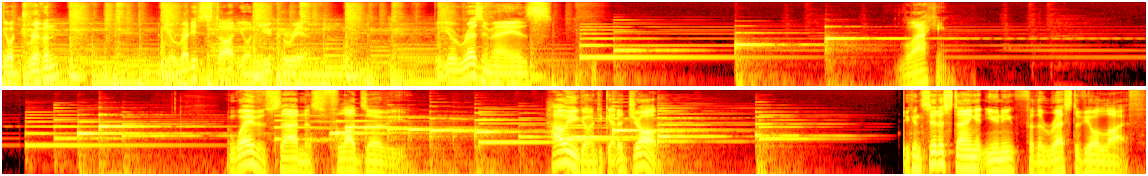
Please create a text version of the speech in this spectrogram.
you're driven, and you're ready to start your new career. But your resume is lacking. A wave of sadness floods over you. How are you going to get a job? You consider staying at uni for the rest of your life.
